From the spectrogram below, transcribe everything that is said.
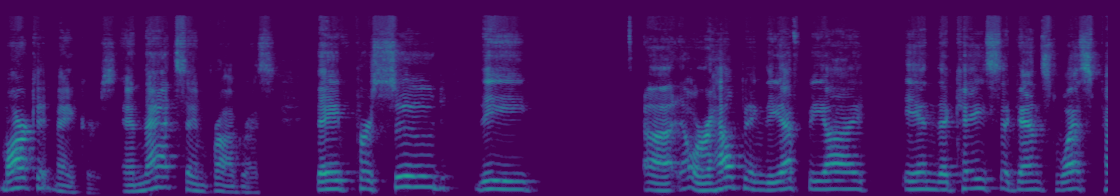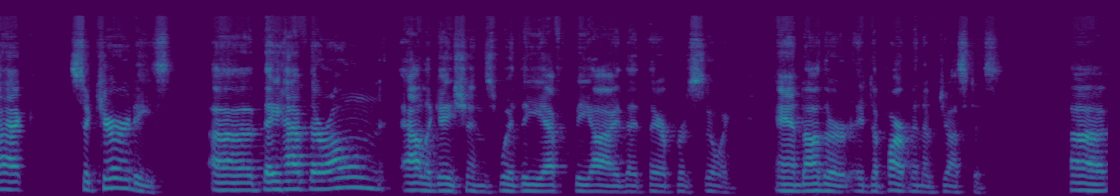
market makers and that's in progress They've pursued the uh, or helping the FBI in the case against Westpac Securities. Uh, they have their own allegations with the FBI that they're pursuing and other uh, Department of Justice. Uh,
